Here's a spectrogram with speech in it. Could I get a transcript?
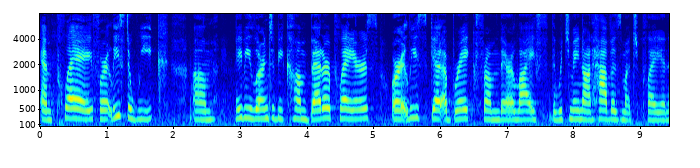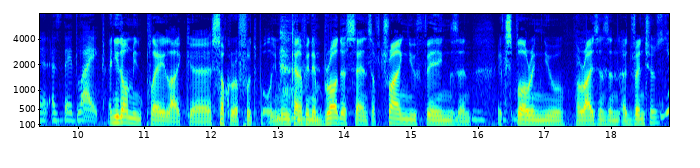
and play for at least a week. Um, maybe learn to become better players or at least get a break from their life which may not have as much play in it as they'd like. And you don't mean play like uh, soccer or football. You mean kind of in a broader sense of trying new things and mm-hmm. exploring new horizons and adventures? Yeah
